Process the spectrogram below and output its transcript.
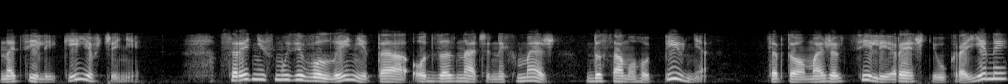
на цілій Київщині, в середній смузі Волині та від зазначених меж до самого півдня, цебто майже в цілій решті України.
